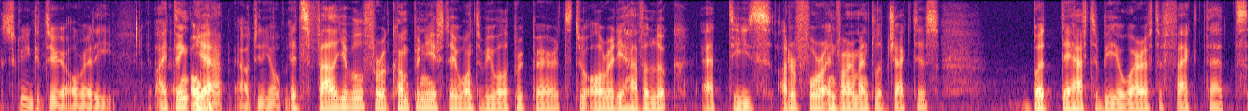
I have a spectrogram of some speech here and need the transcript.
screen criteria already I think, open, yeah, out in the open it's valuable for a company if they want to be well prepared to already have a look at these other four environmental objectives. But they have to be aware of the fact that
